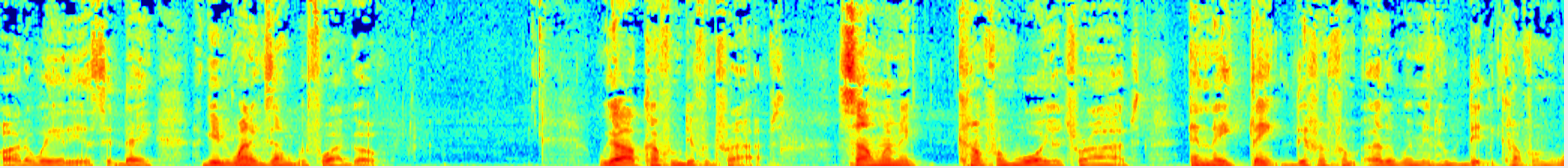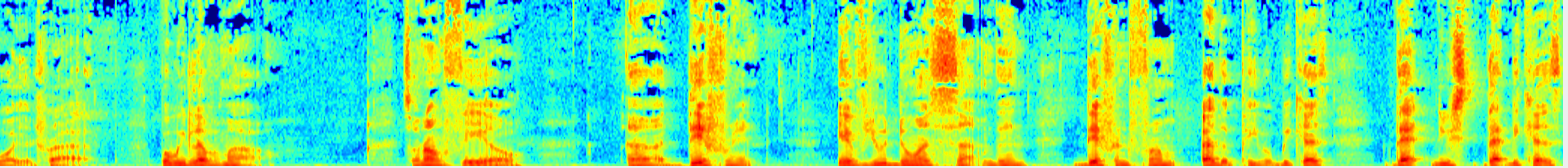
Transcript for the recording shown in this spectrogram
are the way it is today. I'll give you one example before I go. We all come from different tribes. Some women come from warrior tribes and they think different from other women who didn't come from warrior tribe. But we love them all. So don't feel uh, different if you're doing something different from other people because that you that because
